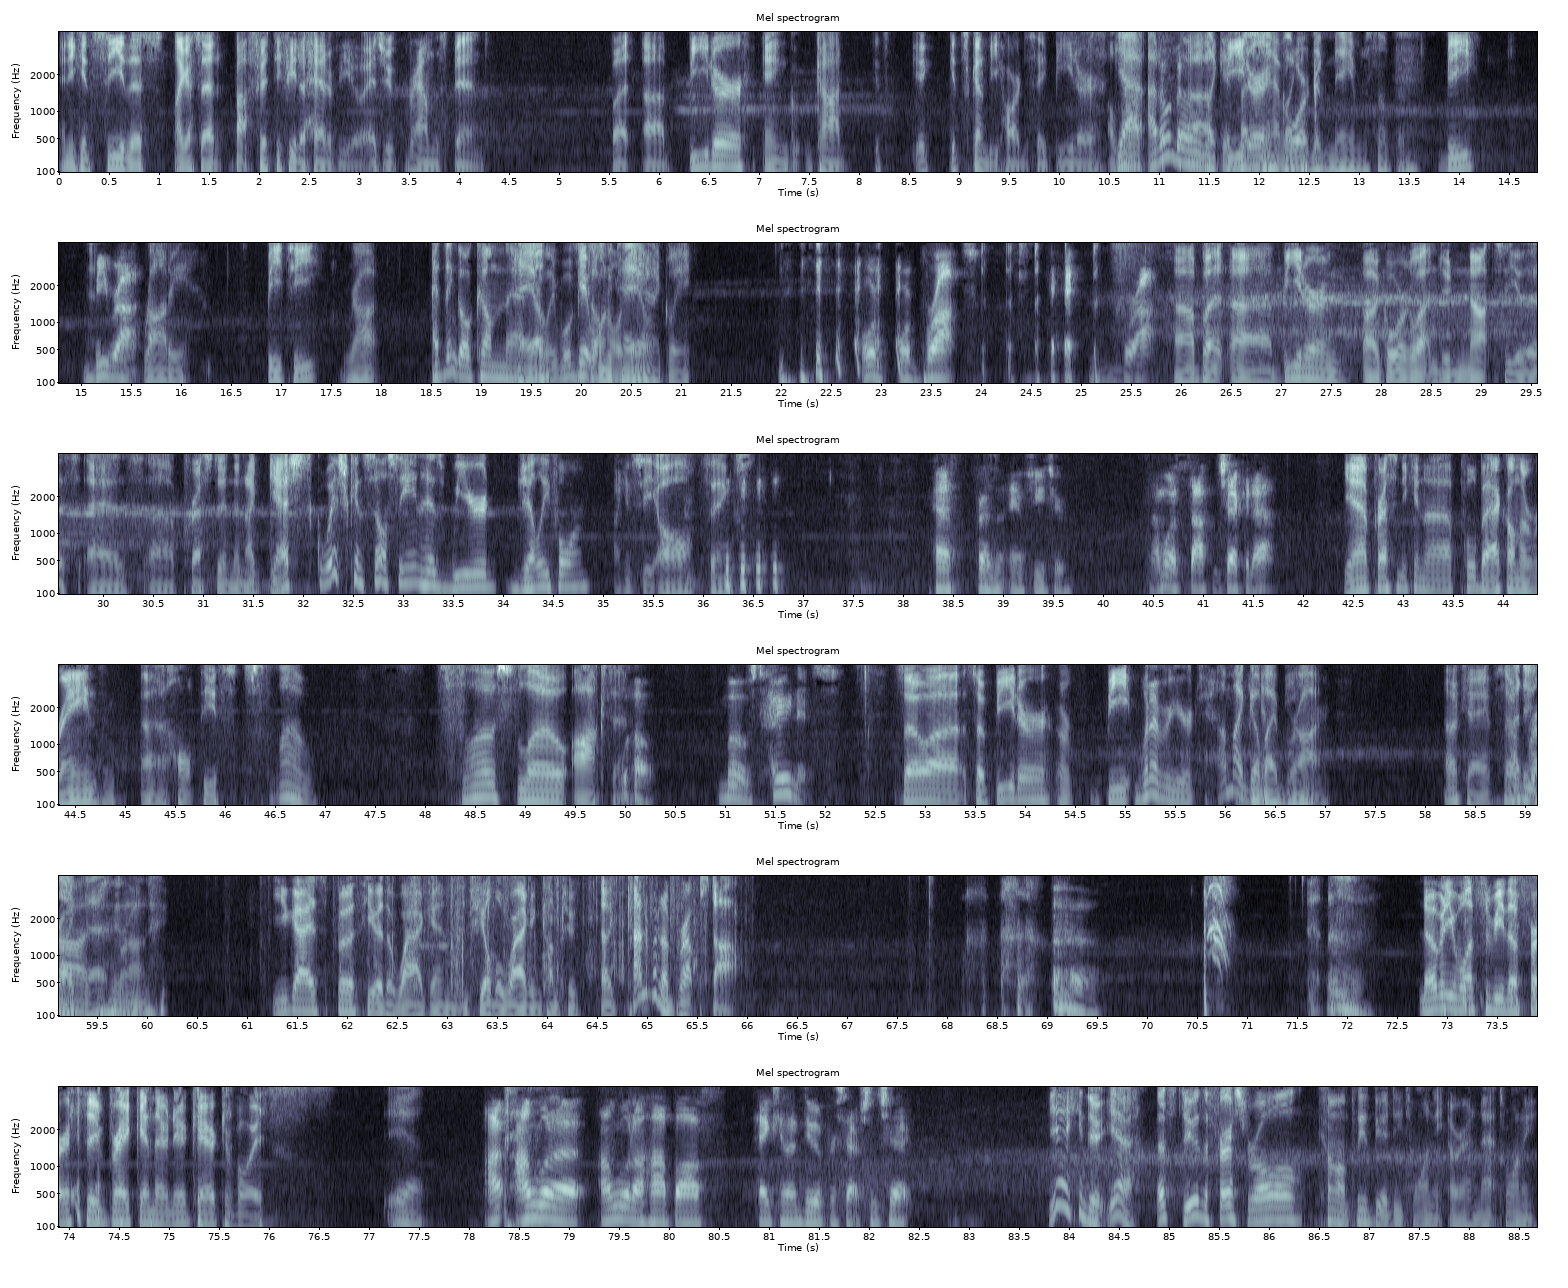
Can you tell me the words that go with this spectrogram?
And you can see this, like I said, about 50 feet ahead of you as you round this bend. But uh, Beater and God, it's it, it's gonna be hard to say Beater. A Yeah, lot. I don't know. Uh, like if I Beater should and have like a Gorg. nickname or something. B B Rot, Roddy. BT. Rot. I think it'll come naturally. We'll Just get one me Tail. organically. Or or brat. brat. Uh, but uh, Beater and uh, Gorglutton do not see this as uh, Preston, and I guess Squish can still see in his weird jelly form. I can see all things. Past, present, and future. I'm gonna stop and check it out. Yeah, Preston, you can uh, pull back on the reins and uh, halt these slow, slow, slow oxen. Whoa. Most heinous. So, uh, so Beater or Beat, whatever you're. I might go by Brat. Okay, so I do like that, Brat. You guys both hear the wagon and feel the wagon come to a, kind of an abrupt stop. Nobody wants to be the first to break in their new character voice. Yeah. I, I'm gonna I'm gonna hop off. Hey, can I do a perception check? Yeah, you can do it. Yeah, let's do the first roll. Come on, please be a d20 or a nat 20.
